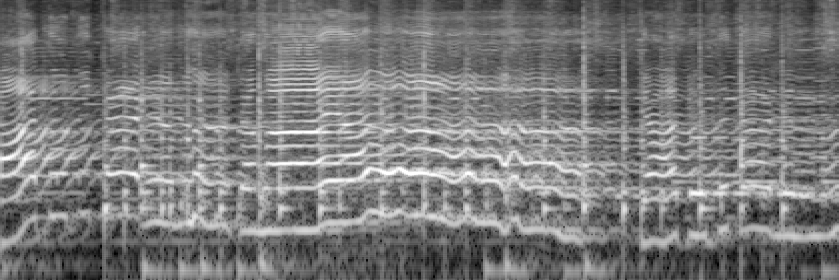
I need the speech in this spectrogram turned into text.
ਕਿਆ ਕਰਮ ਕਮਾਇਆ। ਕਿਆ ਤੁਧ ਕਰਮ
